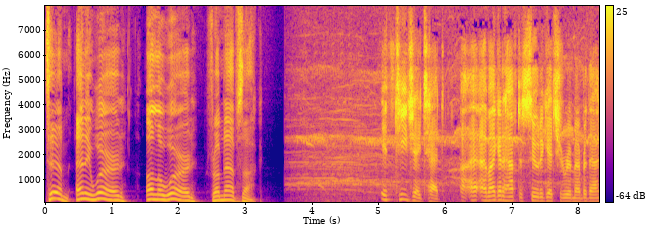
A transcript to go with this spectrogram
Tim, any word on the word from Napzok? It's TJ, Ted. I, am I going to have to sue to get you to remember that?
